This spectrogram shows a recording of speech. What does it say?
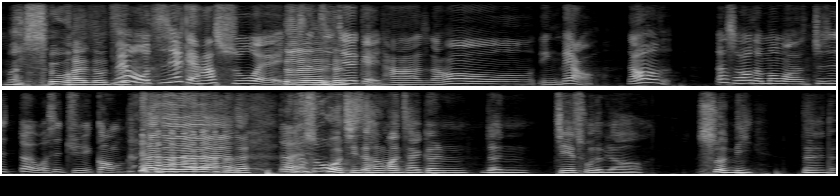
买书还是什么？没有，我直接给他书，哎，就是直接给他，然后饮料，然后。那时候的 Momo 就是对我是鞠躬，哎，对对对对 对，我就说我其实很晚才跟人接触的比较顺利，对对对，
